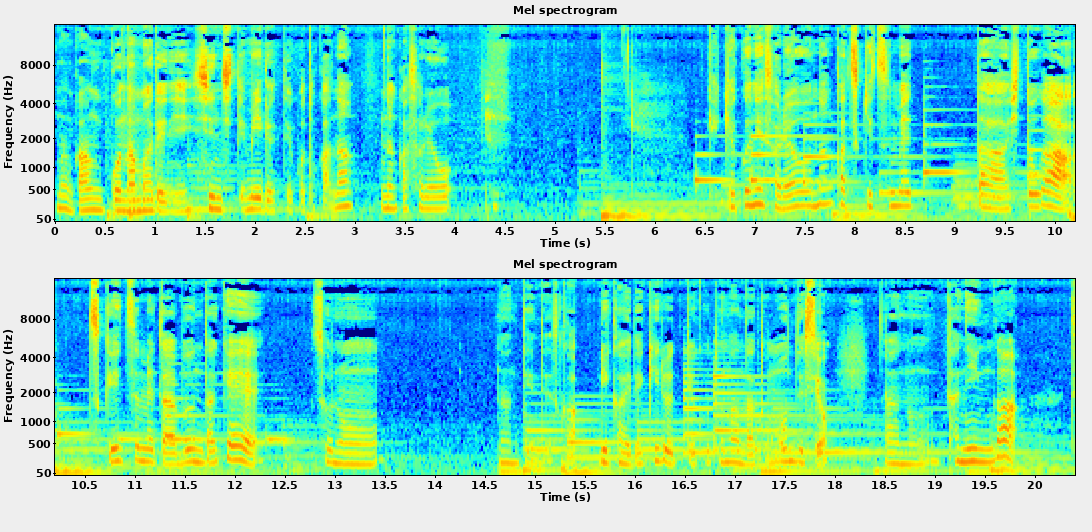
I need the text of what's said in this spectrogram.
まあ、頑固なまでに信じてみるっていうことかな。なんかそれを結局ねそれをなんか突き詰めた人が突き詰めた分だけその何て言うんですか理解できるっていうことなんだと思うんですよ。あの他人が突き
